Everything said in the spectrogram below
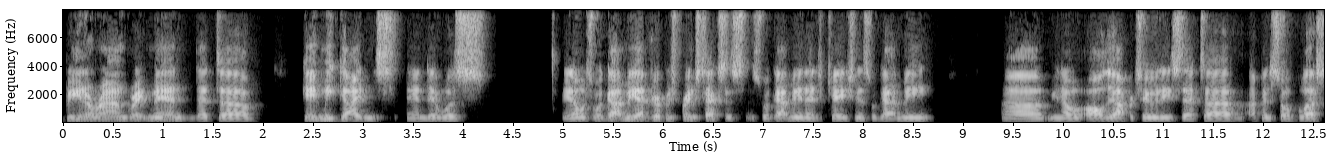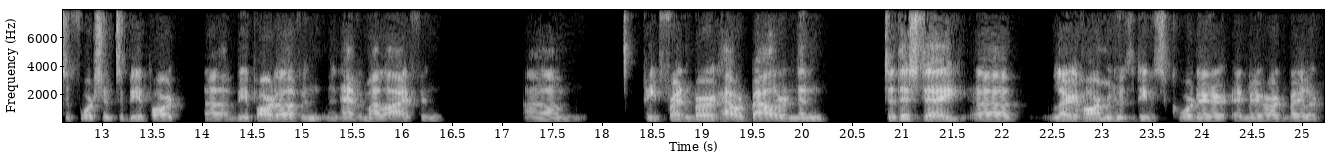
being around great men that uh, gave me guidance, and it was, you know, it's what got me at Dripping Springs, Texas. It's what got me in education. It's what got me, uh, you know, all the opportunities that uh, I've been so blessed and fortunate to be a part, uh, be a part of, and, and have in my life. And um, Pete Fredenburg, Howard Ballard, and then to this day, uh, Larry Harmon, who's the defensive coordinator at Mary Hardin Baylor.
